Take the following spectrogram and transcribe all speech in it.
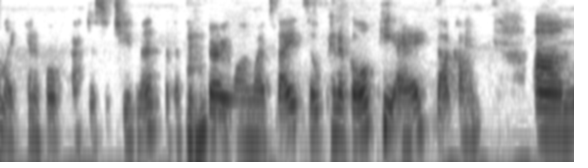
like Pinnacle Practice Achievement, but that's mm-hmm. a very long website. So pinnaclepa.com. Um,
